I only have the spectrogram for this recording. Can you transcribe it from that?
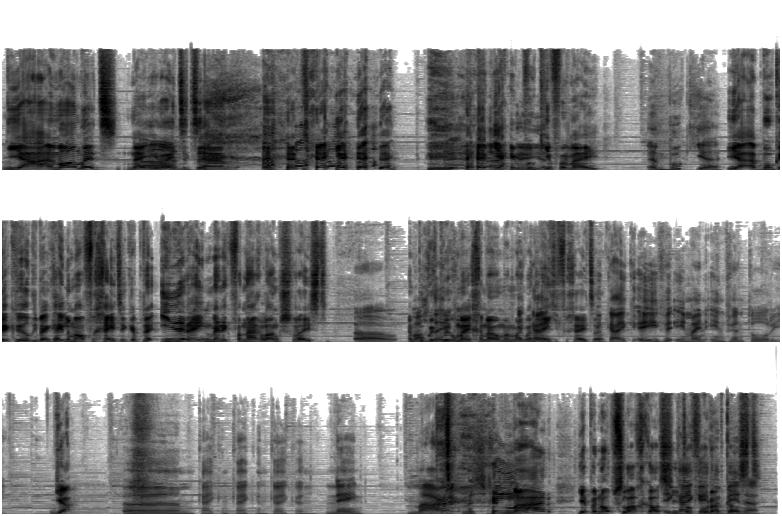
Ja, een walnut. Nee, Oh, hoe heet het? ehm, heb jij een boekje voor mij? Een boekje. Ja, een boek ik wil. Die ben ik helemaal vergeten. Ik heb er iedereen ben ik vandaag langs geweest. Oh, Een boek ik wil meegenomen, maar ik, ben er eentje vergeten. Ik kijk even in mijn inventory. Ja, Ehm, kijken, kijken, kijken. Nee. Maar misschien... maar je hebt een opslagkast ik hier, kijk toch? even Voorraadkast. binnen.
